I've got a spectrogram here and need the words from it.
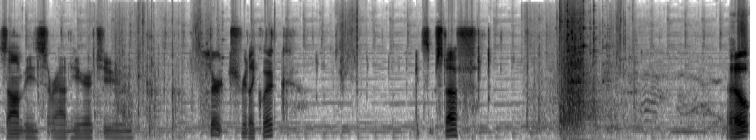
zombies around here to search really quick. Get some stuff. Oh,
